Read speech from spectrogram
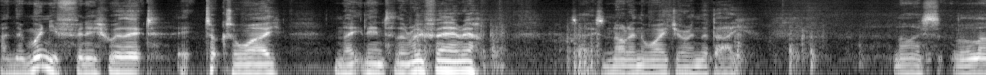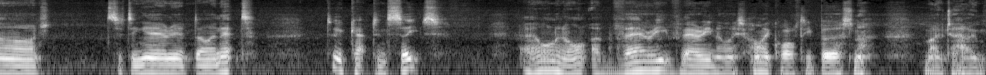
And then when you finish with it it tucks away neatly into the roof area so it's not in the way during the day. Nice large sitting area dinette two captain seats. All in all a very very nice high quality Bürstner motorhome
